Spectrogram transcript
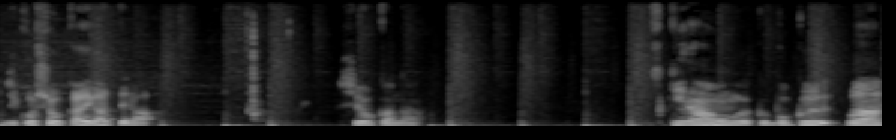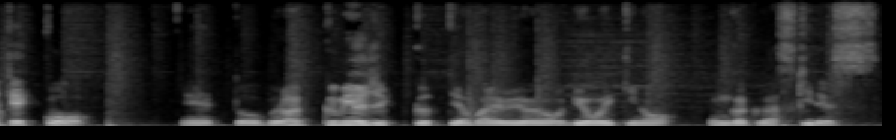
自己紹介がてらしようかな。好きな音楽、僕は結構、えーっと、ブラックミュージックって呼ばれる領域の音楽が好きです。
